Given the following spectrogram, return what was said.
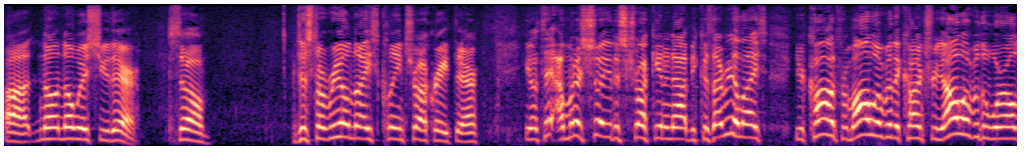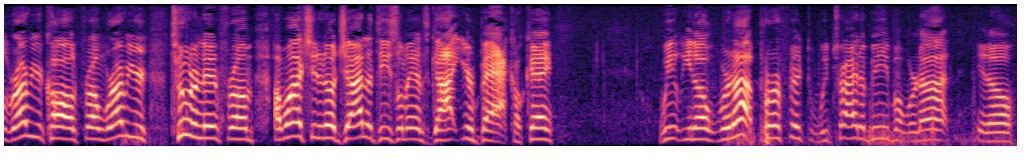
Uh, no no issue there so just a real nice clean truck right there. You know, I'm going to show you this truck in and out because I realize you're calling from all over the country, all over the world, wherever you're calling from, wherever you're tuning in from. I want you to know John the Diesel Man's got your back, okay? We, you know, we're not perfect. We try to be, but we're not, you know.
